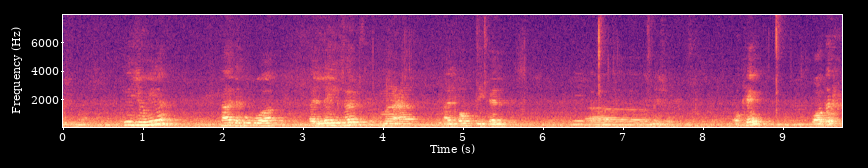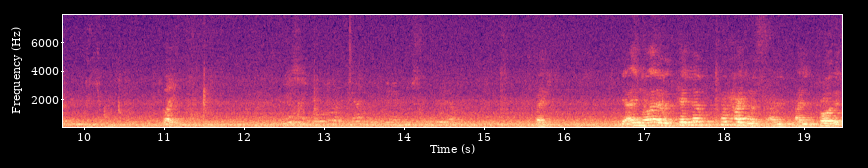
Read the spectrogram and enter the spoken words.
شفناه. يجوا هنا هذا هو الليزر مع ال optical measure okay؟ واضح؟ طيب. طيب. لأنه أنا بتكلم كم حجم ال- ال product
